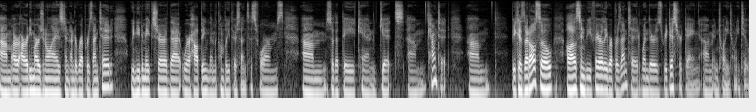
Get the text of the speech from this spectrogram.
um, are already marginalized and underrepresented. We need to make sure that we're helping them complete their census forms um, so that they can get um, counted. Um, because that also allows them to be fairly represented when there's redistricting um, in 2022.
